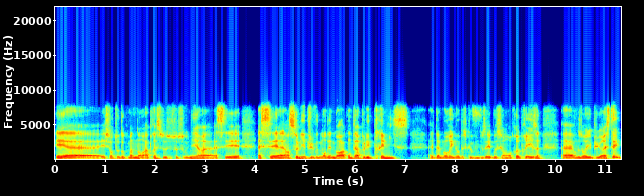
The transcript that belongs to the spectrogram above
Et, euh, surtout donc maintenant après ce, souvenir euh, assez, assez insolite, je vais vous demander de me raconter un peu les prémices euh, d'Amorino, parce que vous, vous avez bossé en entreprise, euh, vous auriez pu y rester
